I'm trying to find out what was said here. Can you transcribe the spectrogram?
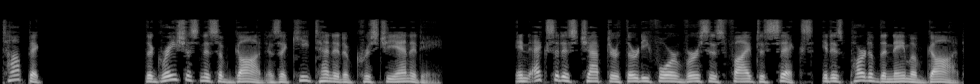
Topic: The graciousness of God is a key tenet of Christianity. In Exodus chapter 34 verses 5 to 6, it is part of the name of God,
